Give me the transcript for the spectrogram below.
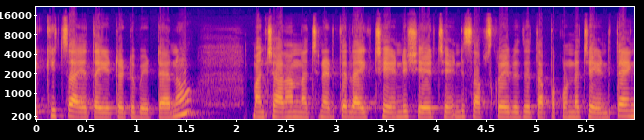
ఎక్కిచ్చి అయితే అయ్యేటట్టు పెట్టాను. మన ఛానల్ నచ్చినట్టయితే లైక్ చేయండి షేర్ చేయండి సబ్స్క్రైబ్ అయితే తప్పకుండా చేయండి. థ్యాంక్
